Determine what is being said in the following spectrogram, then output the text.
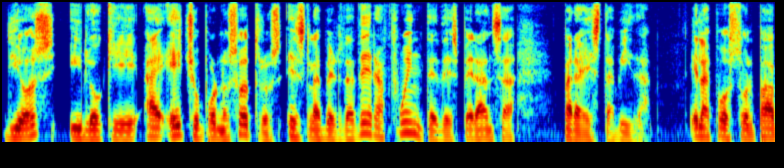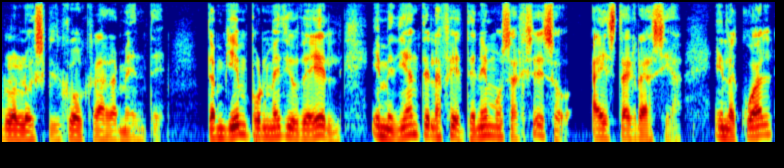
Dios y lo que ha hecho por nosotros es la verdadera fuente de esperanza para esta vida. El apóstol Pablo lo explicó claramente. También por medio de él y mediante la fe tenemos acceso a esta gracia, en la cual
